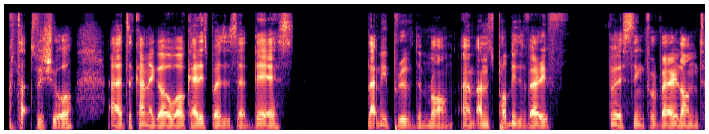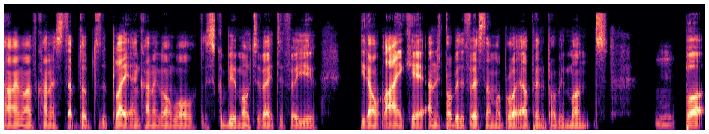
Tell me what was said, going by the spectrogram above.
that's for sure, uh, to kind of go, well, okay, this person said this, let me prove them wrong. Um, and it's probably the very first thing for a very long time. I've kind of stepped up to the plate and kind of gone, well, this could be a motivator for you. You don't like it, and it's probably the first time I brought it up in probably months. Mm. But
